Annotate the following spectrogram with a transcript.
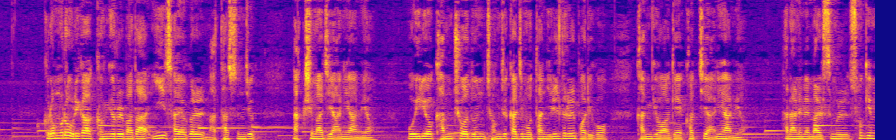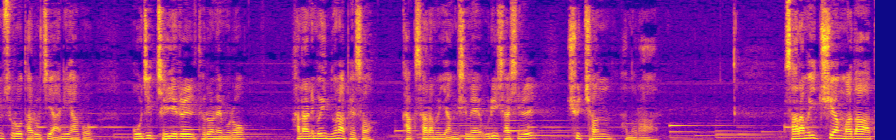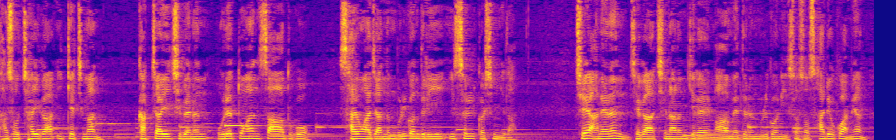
그러므로 우리가 긍휼을 받아 이 사역을 맡았은즉 낙심하지 아니하며 오히려 감추어 둔 정직하지 못한 일들을 버리고 간교하게 걷지 아니하며 하나님의 말씀을 속임수로 다루지 아니하고 오직 진리를 드러내므로 하나님의 눈앞에서 각 사람의 양심에 우리 자신을 추천하노라. 사람의 취향마다 다소 차이가 있겠지만 각자의 집에는 오랫동안 쌓아두고 사용하지 않는 물건들이 있을 것입니다. 제 아내는 제가 지나는 길에 마음에 드는 물건이 있어서 사려고 하면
